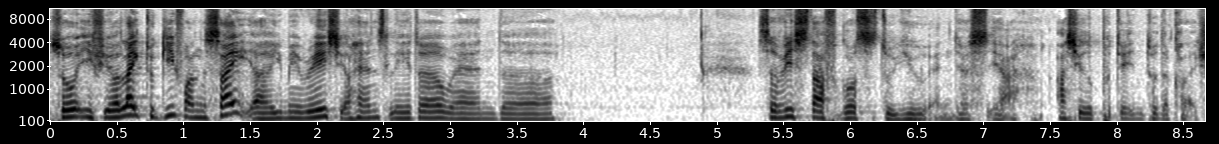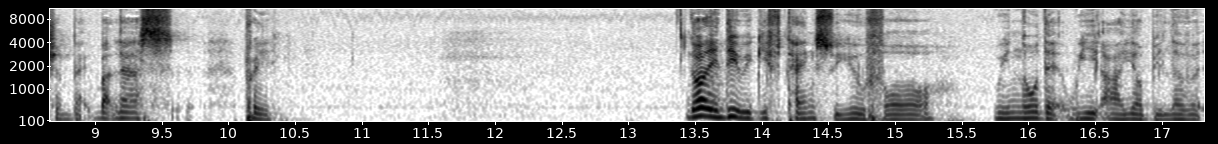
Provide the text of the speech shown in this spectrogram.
So if you'd like to give on site, uh, you may raise your hands later when the service staff goes to you and just yeah ask you to put it into the collection bag. But let's pray. God, indeed, we give thanks to you for we know that we are your beloved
